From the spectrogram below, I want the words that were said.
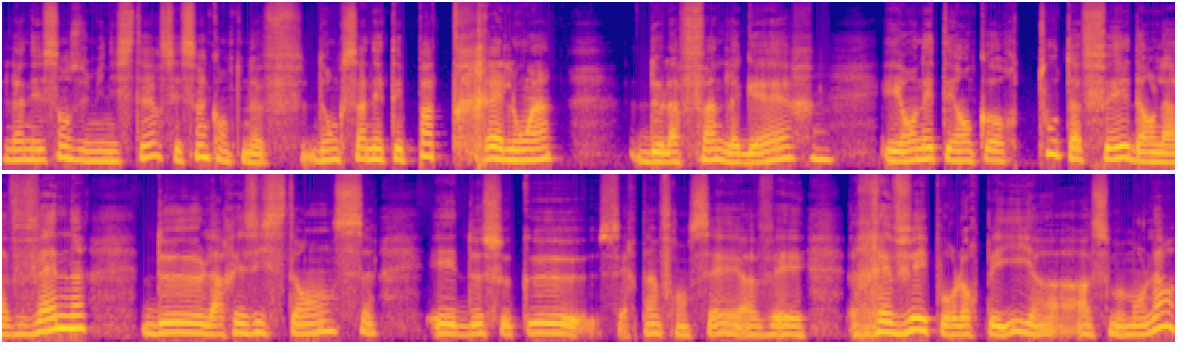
La naissance du ministère, c'est 59. Donc ça n'était pas très loin de la fin de la guerre Mm. et on était encore tout à fait dans la veine de la résistance et de ce que certains Français avaient rêvé pour leur pays à, à ce moment-là.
